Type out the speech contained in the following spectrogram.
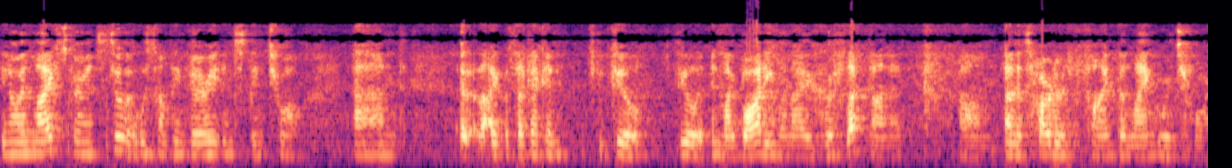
you know, in my experience too, it was something very instinctual. And it, I- it's like I can feel, feel it in my body when I reflect on it. Um, and it's harder to find the language for.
